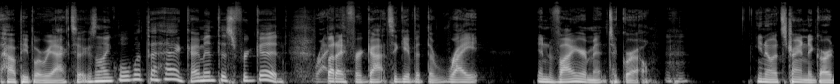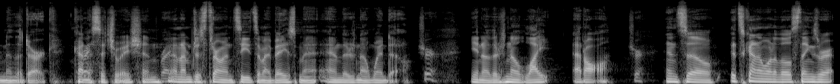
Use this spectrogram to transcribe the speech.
how people react to it because I'm like, well, what the heck? I meant this for good. Right. But I forgot to give it the right environment to grow. Mm-hmm. You know, it's trying to garden in the dark kind of situation. And I'm just throwing seeds in my basement and there's no window. sure, You know, there's no light at all. sure, And so it's kind of one of those things where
